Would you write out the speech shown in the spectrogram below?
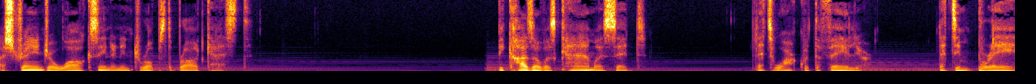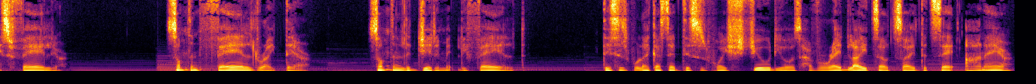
A stranger walks in and interrupts the broadcast. Because I was calm, I said, let's work with the failure. Let's embrace failure. Something failed right there. Something legitimately failed. This is, like I said, this is why studios have red lights outside that say on air.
